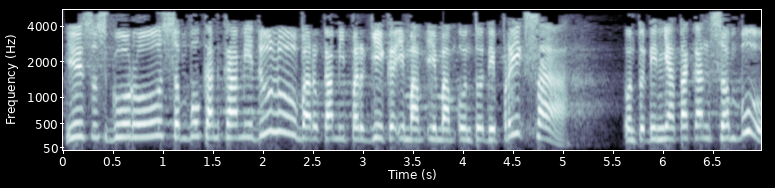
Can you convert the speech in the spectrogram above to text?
Yesus guru sembuhkan kami dulu baru kami pergi ke imam-imam untuk diperiksa. Untuk dinyatakan sembuh.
